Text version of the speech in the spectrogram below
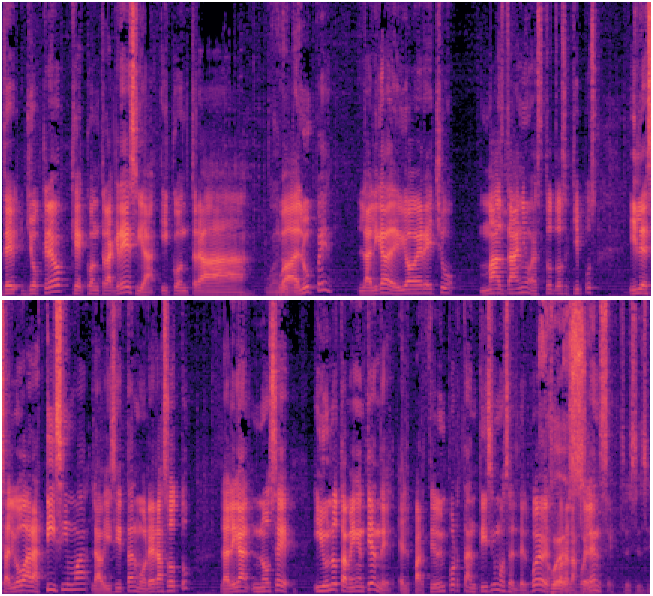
De, yo creo que contra Grecia y contra Guadalupe. Guadalupe. la liga debió haber hecho más daño a estos dos equipos. Y le salió baratísima la visita al Morera Soto. La liga, no sé. Y uno también entiende: el partido importantísimo es el del jueves, El jueves, para la. Juelense. Sí, sí, sí.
